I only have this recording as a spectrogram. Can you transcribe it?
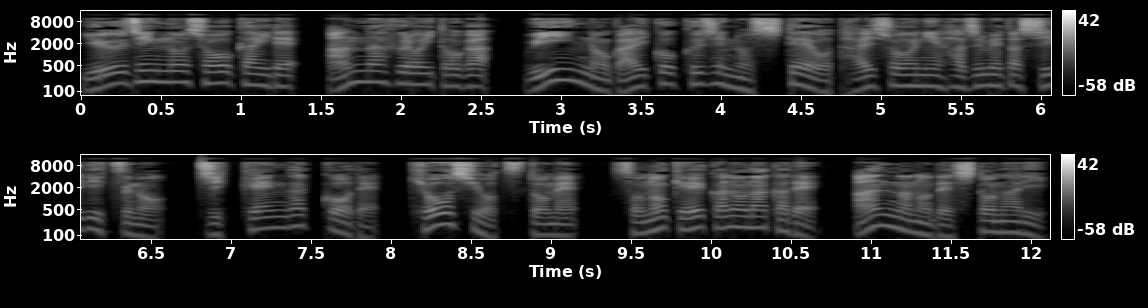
友人の紹介で、アンナ・フロイトが、ウィーンの外国人の指定を対象に始めた私立の実験学校で教師を務め、その経過の中で、アンナの弟子となり、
